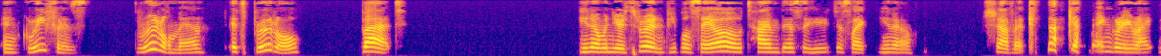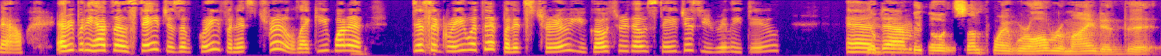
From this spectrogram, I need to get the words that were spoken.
And grief is brutal, man. It's brutal, but you know, when you're through it and people say, Oh, time this, and you just like, you know, shove it. Like I'm angry right now. Everybody has those stages of grief and it's true. Like you want to disagree with it, but it's true. You go through those stages. You really do. And, um, though, at some point, we're all reminded that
